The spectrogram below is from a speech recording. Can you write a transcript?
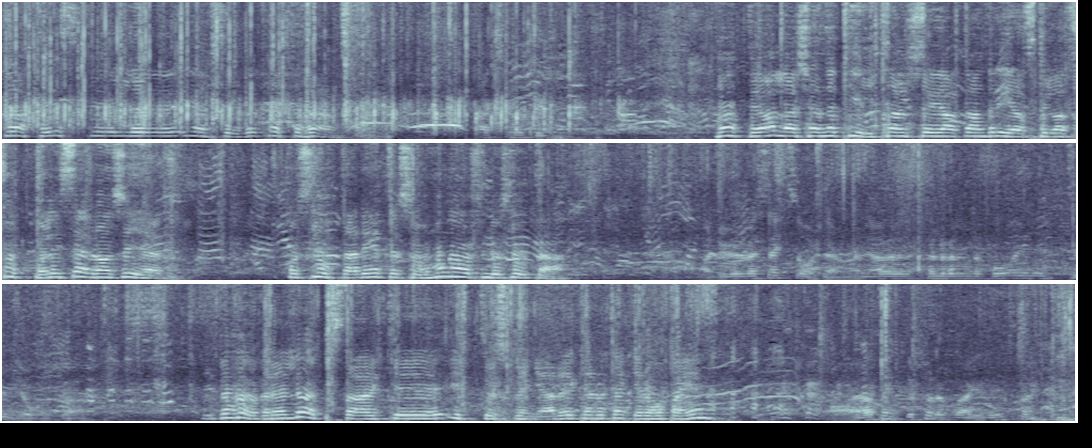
Grattis till eh, Enskede EM-silvret först och främst. Tack så mycket. Vad inte alla känner till kanske är att Andreas spelar fotboll i Sävedalens IF. Och slutade, det är inte så många år sedan du slutade. Ja, det är väl sex år sedan, men jag höll väl ändå på i tio år tror jag. Vi behöver en löpstark eh, ytterspringare. Kan du tänka dig att hoppa in? Ja, jag tänkte på det på vägen hit faktiskt.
